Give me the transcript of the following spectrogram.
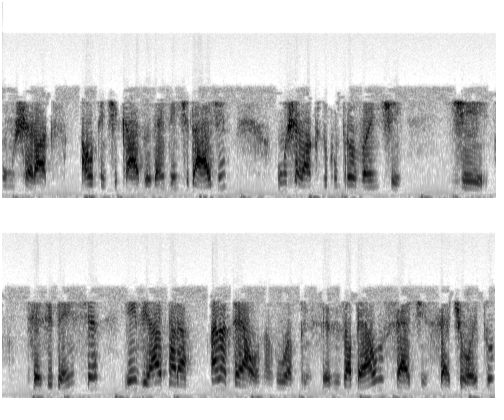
um xerox autenticado da identidade, um xerox do comprovante de residência e enviar para Anatel, na rua Princesa Isabel, 778,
